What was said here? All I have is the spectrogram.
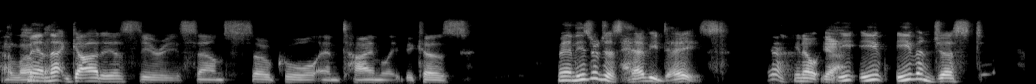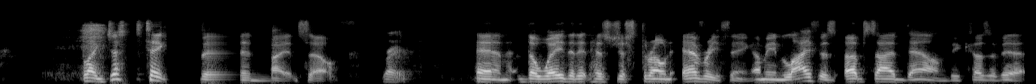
I love Man, that. that God is series sounds so cool and timely because man, these are just heavy days. Yeah. You know, yeah. E- e- even just like just take it by itself. Right. And the way that it has just thrown everything. I mean, life is upside down because of it.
